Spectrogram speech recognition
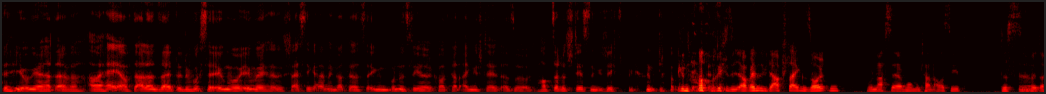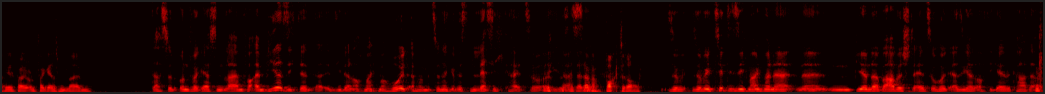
der Junge hat einfach, aber hey, auf der anderen Seite, du musst ja irgendwo, irgendwelche, scheißegal, mein Gott, du hast irgendeinen Bundesliga-Rekord gerade eingestellt. Also Hauptsache, du stehst in den Geschichtsbüchern, glaube ich. Genau, richtig. Auch wenn sie wieder absteigen sollten, wonach es ja momentan aussieht, das ja. wird auf jeden Fall unvergessen bleiben das wird unvergessen bleiben. Vor allem, wie er sich der, die dann auch manchmal holt, einfach mit so einer gewissen Lässigkeit. So. Also er hat so, einfach Bock drauf. So, so wie Zitti sich manchmal eine, eine, ein Bier in der Bar bestellt, so holt er sich halt auch die gelbe Karte ab.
